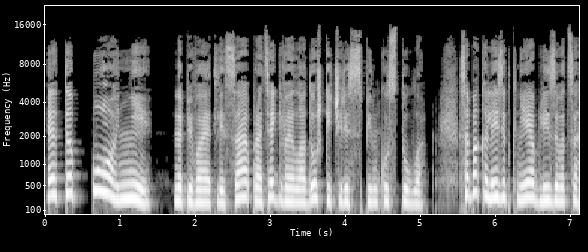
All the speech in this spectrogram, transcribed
это пони!» — напевает лиса, протягивая ладошки через спинку стула. Собака лезет к ней облизываться,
